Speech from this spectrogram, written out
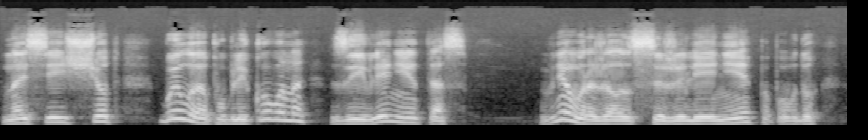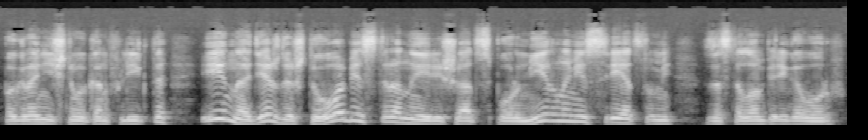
на сей счет, было опубликовано заявление ТАСС. В нем выражалось сожаление по поводу пограничного конфликта и надежда, что обе страны решат спор мирными средствами за столом переговоров.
